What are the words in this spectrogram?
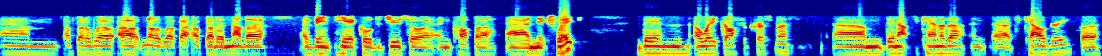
um, I've got a well oh, not a World Cup. I've got another event here called the Dew Tour in Copper uh, next week. Then a week off for Christmas. Um, then up to Canada and uh, to Calgary for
